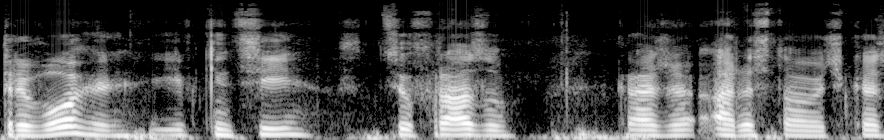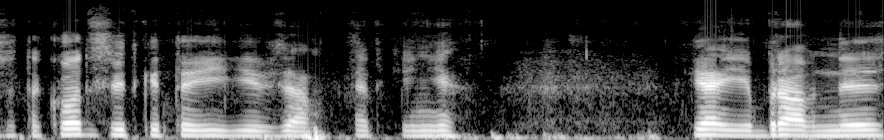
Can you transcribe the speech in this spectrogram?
тривоги, і в кінці цю фразу каже Арестович, каже, так от звідки ти її взяв? Я такий ні. Я її брав не,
